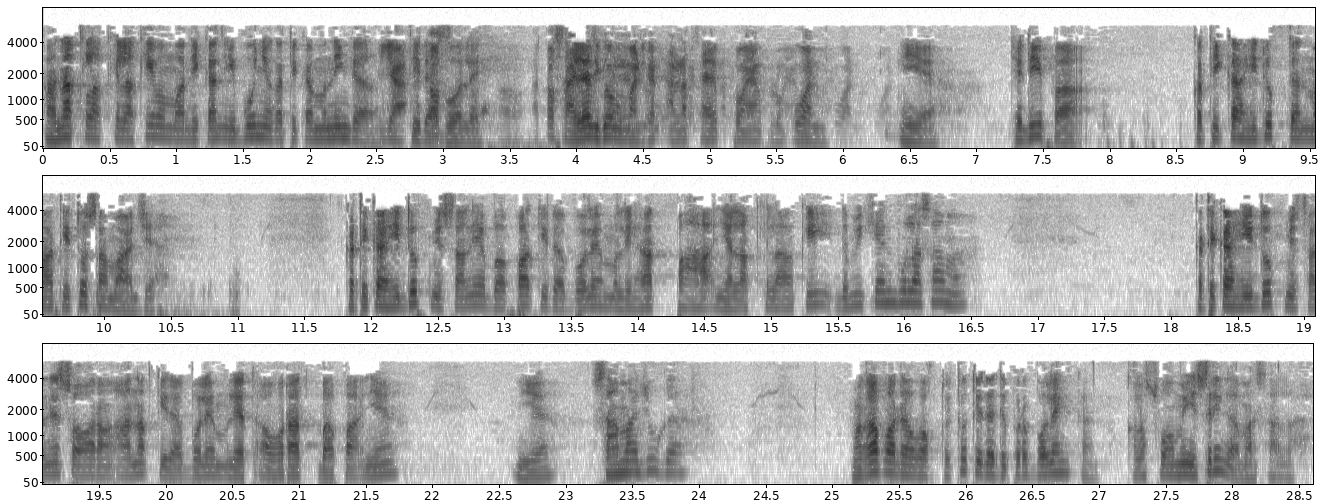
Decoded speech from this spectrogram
Anak laki-laki memandikan ibunya ketika meninggal? Ya, Tidak atau, boleh. Eh, atau saya juga memandikan anak saya yang perempuan. Iya. Jadi Pak, ketika hidup dan mati itu sama aja. Ketika hidup misalnya Bapak tidak boleh melihat pahanya laki-laki, demikian pula sama. Ketika hidup misalnya seorang anak tidak boleh melihat aurat bapaknya, ya, sama juga. Maka pada waktu itu tidak diperbolehkan. Kalau suami istri nggak masalah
